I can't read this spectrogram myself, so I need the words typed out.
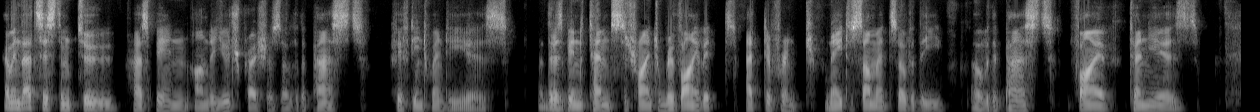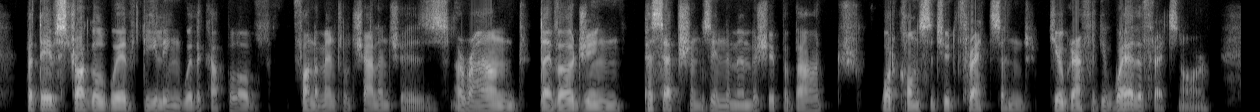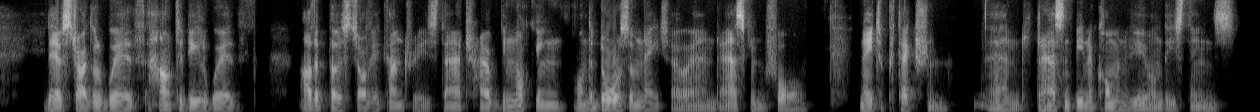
I mean, that system too has been under huge pressures over the past 15, 20 years. There's been attempts to try to revive it at different NATO summits over the over the past five, ten years. But they've struggled with dealing with a couple of fundamental challenges around diverging perceptions in the membership about what constitute threats and geographically where the threats are. They have struggled with how to deal with other post Soviet countries that have been knocking on the doors of NATO and asking for NATO protection. And there hasn't been a common view on these things.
